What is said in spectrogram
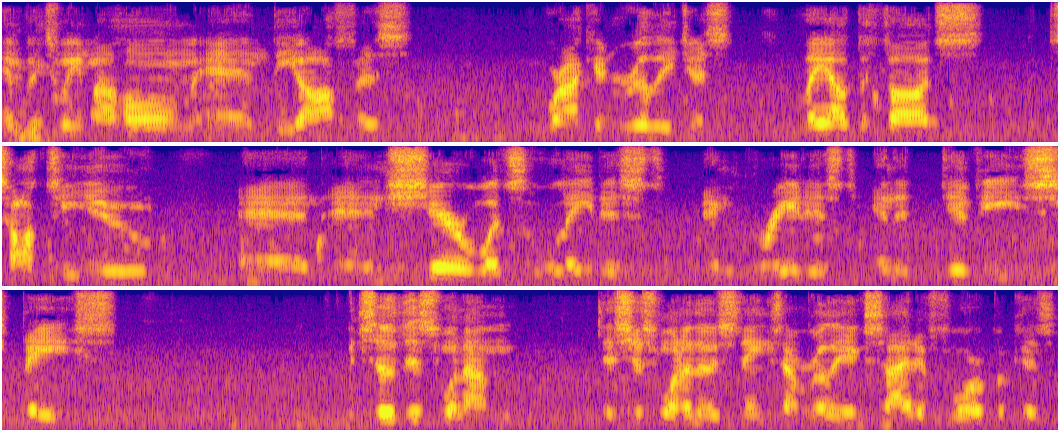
in between my home and the office where I can really just lay out the thoughts talk to you and and share what's latest and greatest in the Divi space. And so this one I'm it's just one of those things I'm really excited for because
